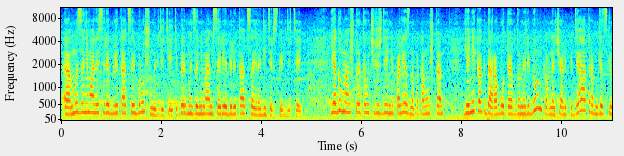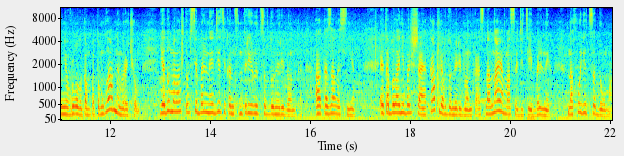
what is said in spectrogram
Э, Мы занимались реабилитацией брошенных детей, теперь мы занимаемся реабилитацией родительских детей. Я думаю, что это учреждение полезно, потому что я никогда, работая в доме ребенка, вначале педиатром, детским неврологом, потом главным врачом, я думала, что все больные дети концентрируются в доме ребенка, а оказалось нет. Это была небольшая капля в доме ребенка, основная масса детей больных находится дома.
